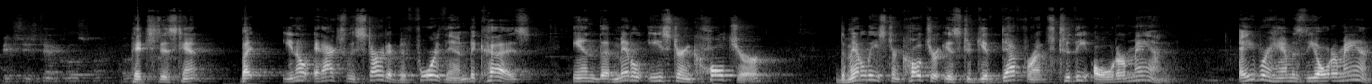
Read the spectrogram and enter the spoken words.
Pitched his tent close. close. Pitched his tent. But, you know, it actually started before then because in the Middle Eastern culture, the Middle Eastern culture is to give deference to the older man. Abraham is the older man.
